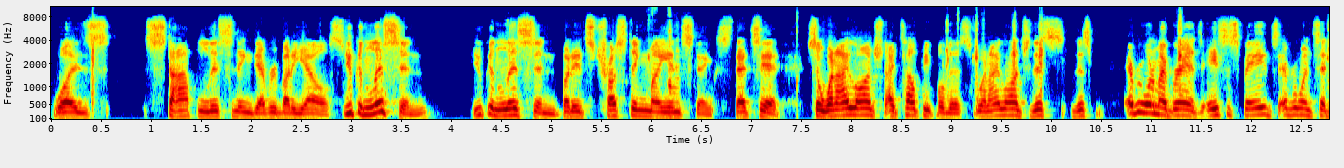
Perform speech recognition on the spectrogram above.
was stop listening to everybody else. You can listen, you can listen, but it's trusting my instincts. That's it. So when I launched, I tell people this. When I launched this, this every one of my brands, Ace of Spades, everyone said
